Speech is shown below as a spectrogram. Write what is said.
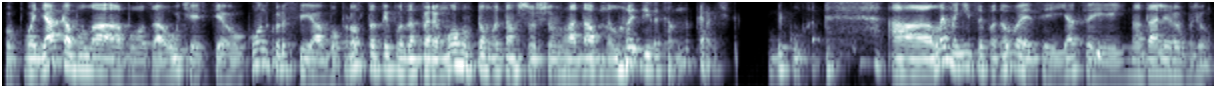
подяка була або за участь у конкурсі, або просто типу за перемогу в тому, там що, що вгадав мелодію. Там, ну коротше, дикуха. Але мені це подобається, і я це і надалі роблю.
